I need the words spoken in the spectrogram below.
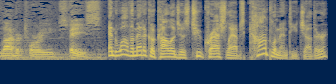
laboratory space. And while the medical college's two crash labs complement each other,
